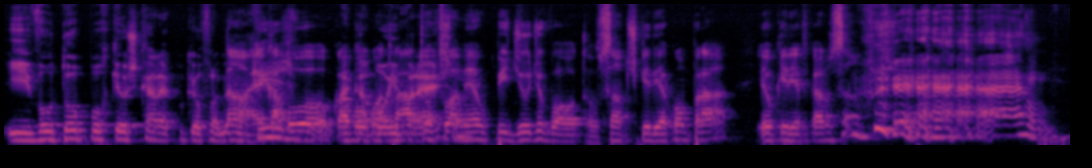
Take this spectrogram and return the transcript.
E voltou porque os caras, porque o Flamengo Não, quis, acabou, acabou, acabou o contrato, o, o Flamengo pediu de volta. O Santos queria comprar, eu queria ficar no Santos.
